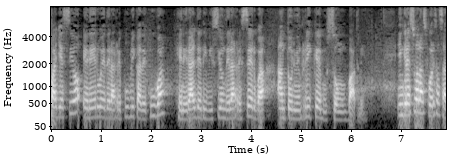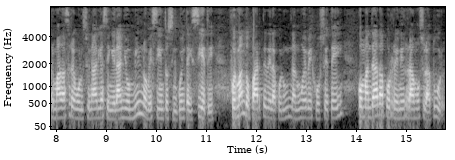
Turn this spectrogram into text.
falleció el héroe de la República de Cuba, general de división de la Reserva, Antonio Enrique Luzón Batle. Ingresó a las Fuerzas Armadas Revolucionarias en el año 1957, formando parte de la columna 9 José Tey, comandada por René Ramos Latour,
